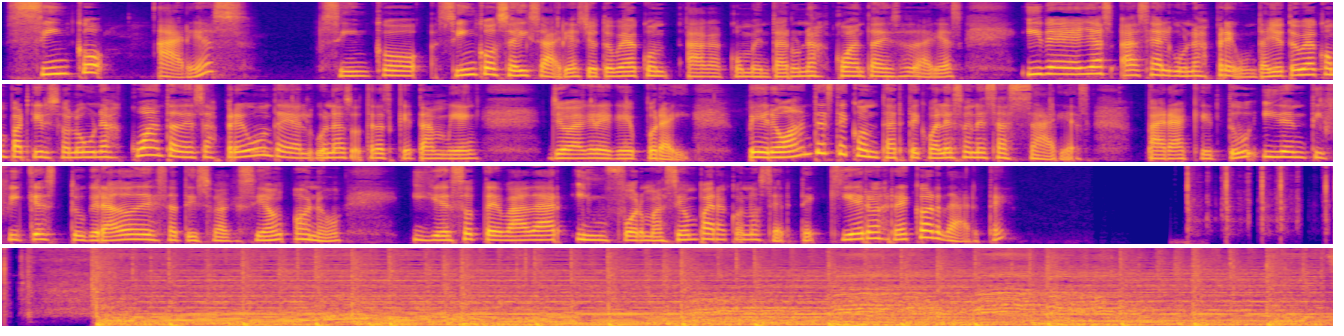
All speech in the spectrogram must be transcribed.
cinco áreas cinco, cinco o seis áreas. Yo te voy a, a, comentar unas cuantas de esas áreas y de ellas hace algunas preguntas. Yo te voy a compartir solo unas cuantas de esas preguntas y algunas otras que también yo agregué por ahí. Pero antes de contarte cuáles son esas áreas, para que tú identifiques tu grado de satisfacción o no, y eso te va a dar información para conocerte, quiero recordarte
